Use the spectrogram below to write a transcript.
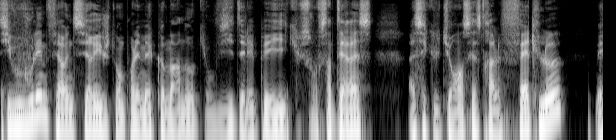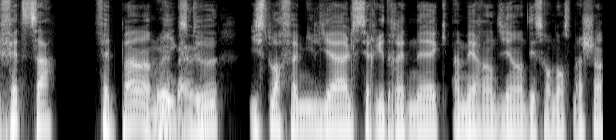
si vous voulez me faire une série justement pour les mecs comme Arnaud qui ont visité les pays, qui s'intéressent à ces cultures ancestrales, faites-le, mais faites ça. Faites pas un mix bah de histoire familiale, série de redneck, amérindiens, descendance machin,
